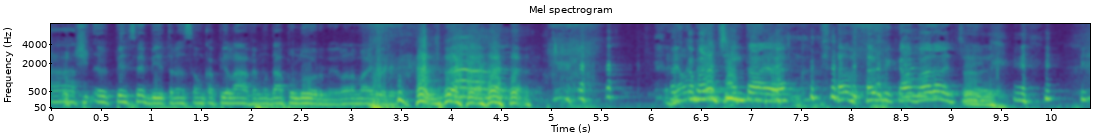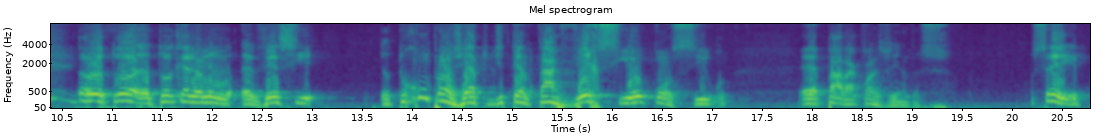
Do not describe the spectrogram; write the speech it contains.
Ah, Eu te- eu percebi, transição capilar, vai mudar pro louro, né? Lá na Maíra. Vai ficar baratinho. Tá, é. Já vai ficar baratinho. Então, eu tô, eu tô querendo é, ver se. Eu tô com um projeto de tentar ver se eu consigo é, parar com as vendas. Sei,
